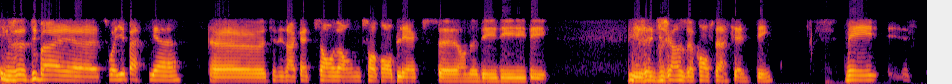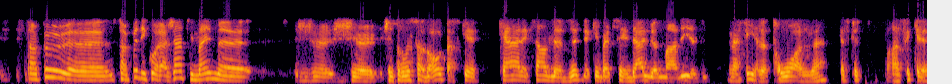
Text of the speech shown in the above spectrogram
Il nous a dit, ben, euh, soyez patients. Euh, c'est des enquêtes qui sont longues, qui sont complexes. Euh, on a des, des, des, des, exigences de confidentialité. Mais c'est un peu, c'est un peu décourageant. Puis même je, j'ai trouvé ça drôle parce que quand Alexandre Leduc de Québec Saint-Dal lui a demandé, il a dit Ma fille, elle a trois ans. Est-ce que tu pensais que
